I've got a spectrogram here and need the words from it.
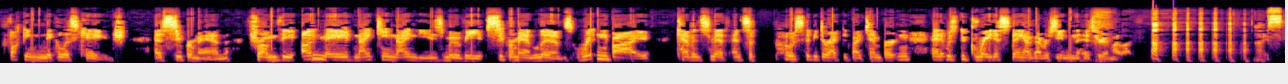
fucking Nicolas Cage as Superman from the unmade 1990s movie Superman Lives, written by Kevin Smith and supposed to be directed by Tim Burton. And it was the greatest thing I've ever seen in the history of my life. Nice.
